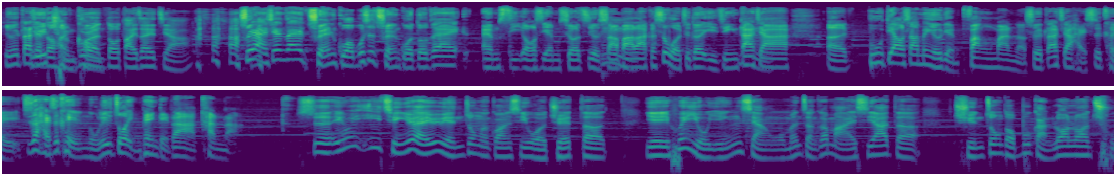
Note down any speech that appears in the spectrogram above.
因为大家都很空全部人。都待在家。虽然现在全国不是全国都在 MCO、CMCO 只有沙巴啦，可是我觉得已经大家、呃步调上面有点放慢了，所以大家还是可以，就是还是可以努力做影片给大家看啦。是因为疫情越来越严重的关系，我觉得也会有影响，我们整个马来西亚的群众都不敢乱乱出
